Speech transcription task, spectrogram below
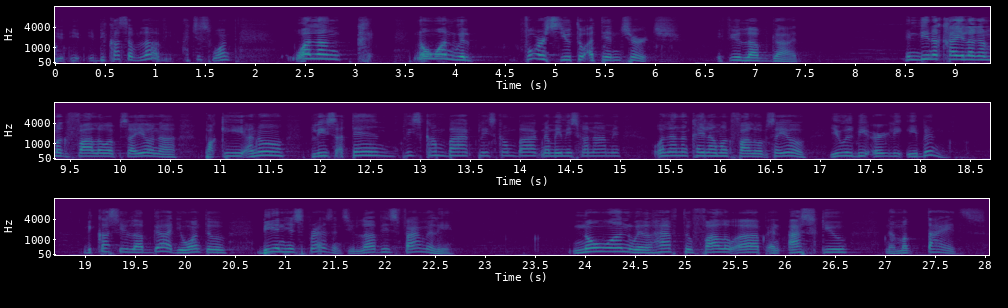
you, you, because of love, I just want, walang, no one will force you to attend church if you love God. Hindi na kailangan mag-follow up sa'yo na, paki, ano, please attend, please come back, please come back, namimiss ka namin. Wala nang kailangan mag-follow up sa'yo. You will be early even. Because you love God. You want to be in His presence. You love His family. No one will have to follow up and ask you na mag-tithes.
